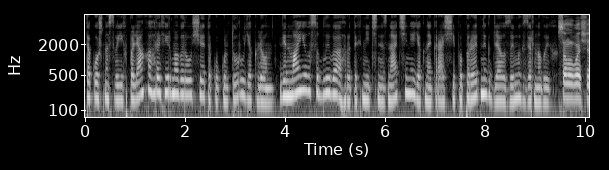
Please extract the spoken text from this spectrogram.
Також на своїх полях агрофірма вирощує таку культуру, як льон. Він має особливе агротехнічне значення як найкращий попередник для озимих зернових. Саме важче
